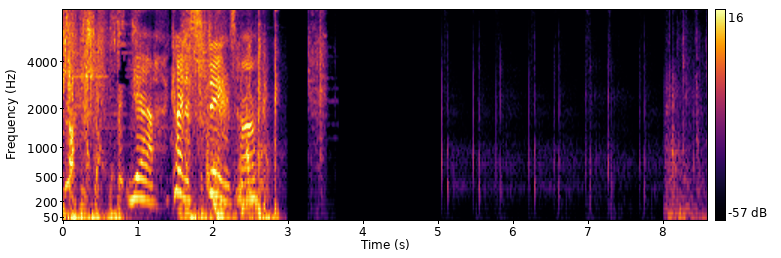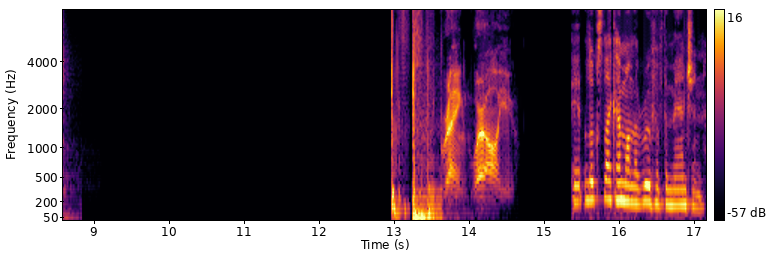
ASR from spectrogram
Lucky shot, bitch. Yeah, kinda stings, huh? Rain, where are you? It looks like I'm on the roof of the mansion.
